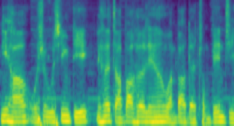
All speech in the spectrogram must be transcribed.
你好，我是吴欣迪，联合早报和联合晚报的总编辑。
